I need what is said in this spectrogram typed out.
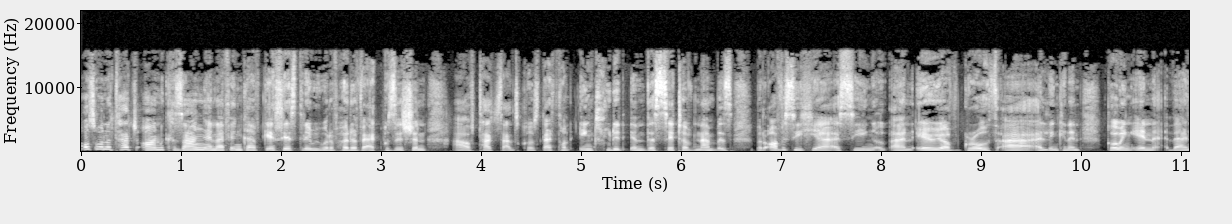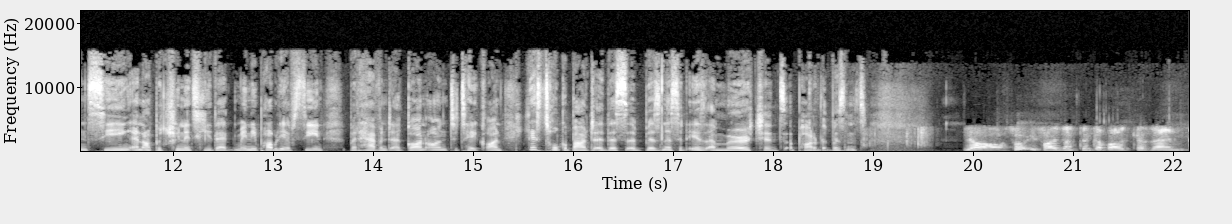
Also, want to touch on Kazang, and I think I guess yesterday we would have heard of acquisition of TouchSides because that's not included in this set of numbers. But obviously, here seeing an area of growth, uh, Lincoln, and going in and seeing an opportunity that many probably have seen but haven't uh, gone on to take on. Let's talk about uh, this uh, business. It is a merchant part of the business. Yeah, so if I just think about Kazang,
